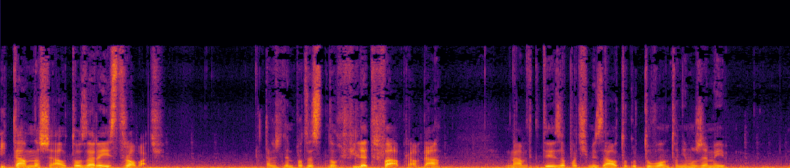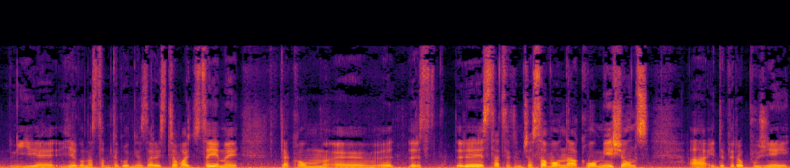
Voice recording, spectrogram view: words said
i tam nasze auto zarejestrować. Także ten proces no, chwilę trwa, prawda? Nawet gdy zapłacimy za auto gotową, to nie możemy je, jego następnego dnia zarejestrować. Dostajemy taką e, rejestrację tymczasową na około miesiąc, a i dopiero później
